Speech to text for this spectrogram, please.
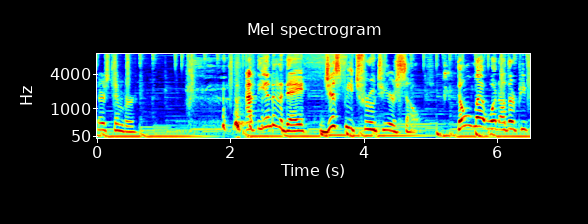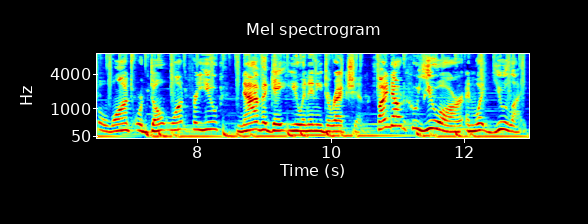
There's Timber. At the end of the day, just be true to yourself. Don't let what other people want or don't want for you navigate you in any direction. Find out who you are and what you like.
